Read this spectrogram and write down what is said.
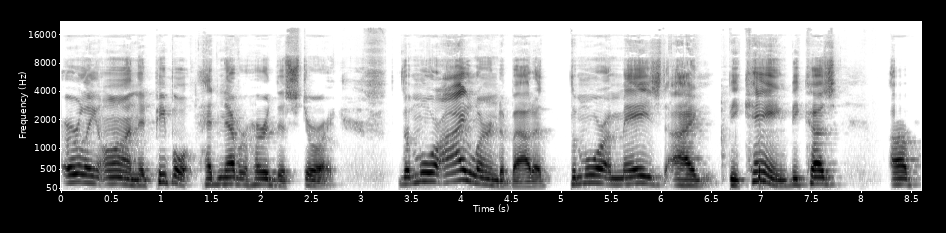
early on that people had never heard this story. The more I learned about it, the more amazed I became because, of,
